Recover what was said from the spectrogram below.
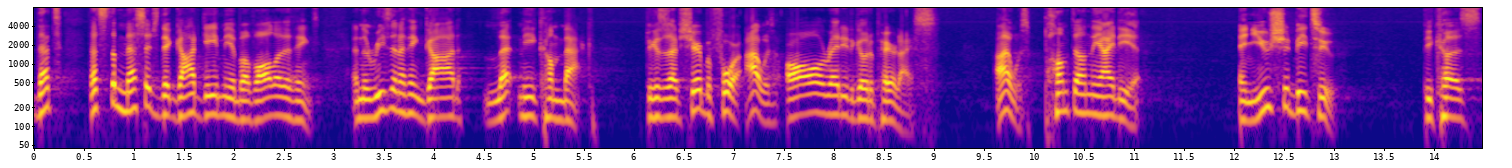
that's, that's the message that God gave me above all other things. And the reason I think God let me come back, because as I've shared before, I was all ready to go to paradise. I was pumped on the idea. And you should be too, because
